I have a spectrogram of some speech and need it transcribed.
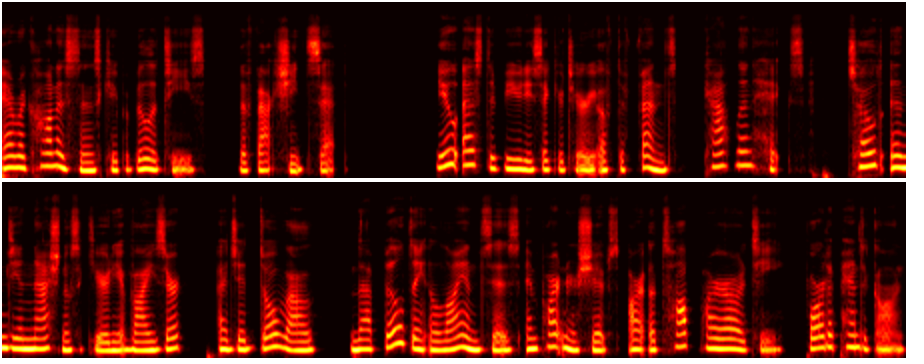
and reconnaissance capabilities, the fact sheet said. U.S. Deputy Secretary of Defense Kathleen Hicks told Indian National Security Advisor Ajit Doval that building alliances and partnerships are a top priority for the Pentagon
